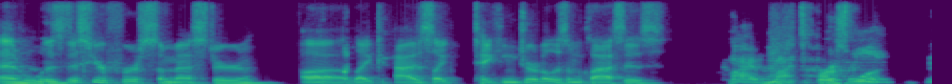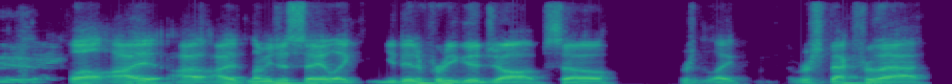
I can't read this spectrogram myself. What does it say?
And was this your first semester, uh, like as like taking journalism classes? My my first one. Yeah. Well, I, I, I, let me just say, like, you did a pretty good job. So, like, respect for that.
